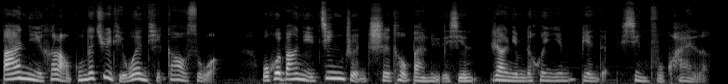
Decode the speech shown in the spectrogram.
把你和老公的具体问题告诉我。我会帮你精准吃透伴侣的心，让你们的婚姻变得幸福快乐。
